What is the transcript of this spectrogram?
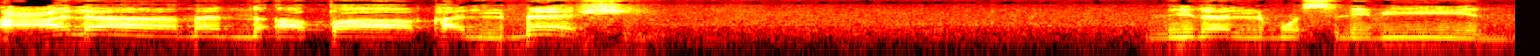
على من أطاق الماشي من المسلمين.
